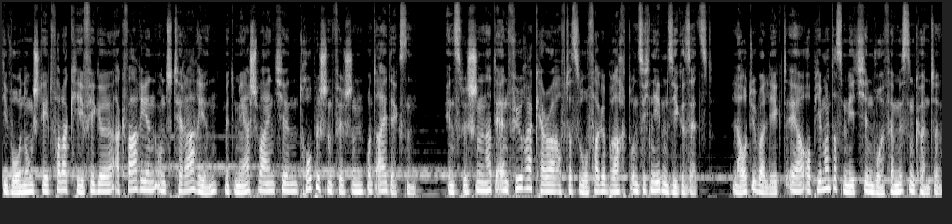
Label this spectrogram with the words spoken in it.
Die Wohnung steht voller Käfige, Aquarien und Terrarien mit Meerschweinchen, tropischen Fischen und Eidechsen. Inzwischen hat der Entführer Kara auf das Sofa gebracht und sich neben sie gesetzt. Laut überlegt er, ob jemand das Mädchen wohl vermissen könnte.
